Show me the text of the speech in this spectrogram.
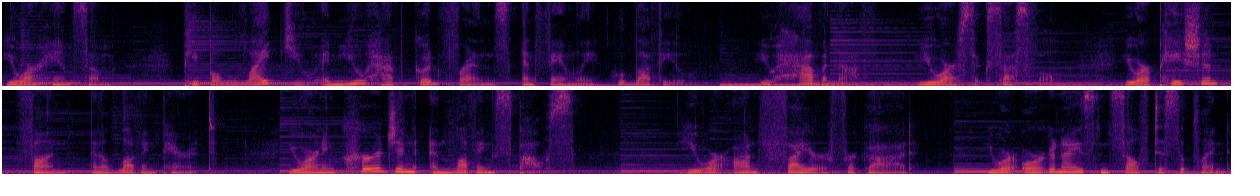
You are handsome. People like you, and you have good friends and family who love you. You have enough. You are successful. You are patient, fun, and a loving parent. You are an encouraging and loving spouse. You are on fire for God. You are organized and self disciplined.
